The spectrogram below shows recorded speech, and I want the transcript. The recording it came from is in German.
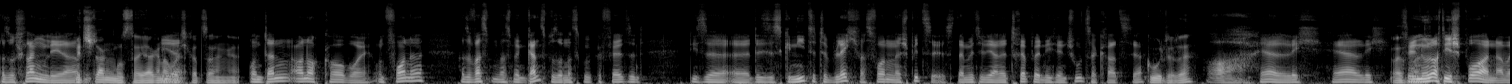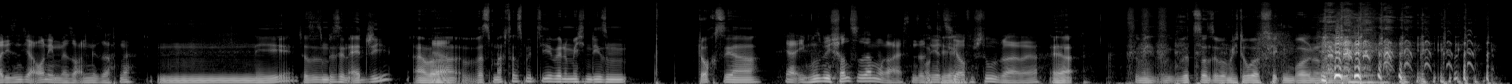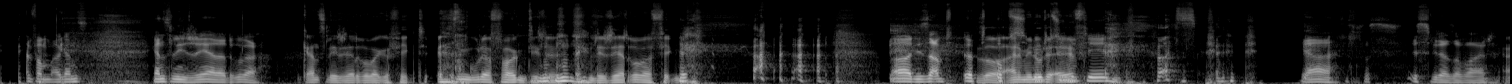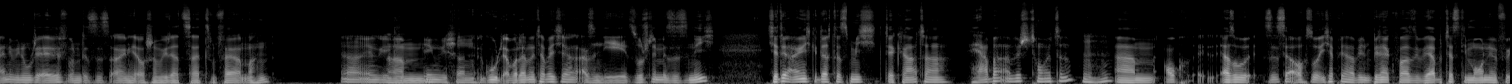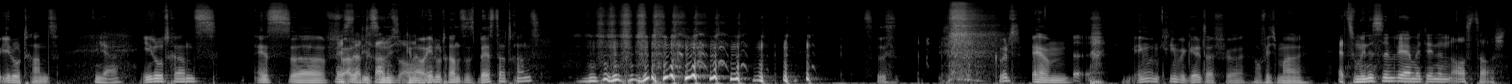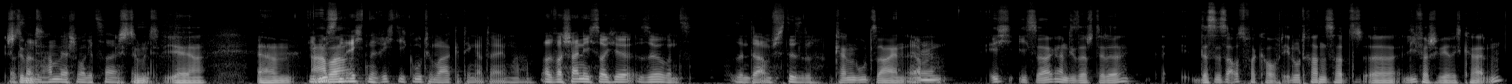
Also Schlangenleder. Mit Schlangenmuster, ja, genau, Ja. wollte ich gerade sagen. Ja. Und dann auch noch Cowboy. Und vorne, also was, was mir ganz besonders gut gefällt, sind diese, äh, dieses genietete Blech, was vorne an der Spitze ist, damit du dir an der Treppe nicht den Schuh zerkratzt, ja. Gut, oder? Oh, herrlich, herrlich. Was Fehlen nur noch die Sporen, aber die sind ja auch nicht mehr so angesagt, ne? Nee, das ist ein bisschen edgy. Aber Ja. was macht das mit dir, wenn du mich in diesem doch sehr, Ja, ich muss mich schon zusammenreißen, dass ich jetzt Okay. hier auf dem Stuhl bleibe, ja. ja, du mich- du würdest sonst über mich drüber ficken wollen oder Einfach mal ganz, ganz leger da drüber. ganz leger drüber gefickt. Das ist ein guter Folgentitel. leger drüber ficken. Ah, diese Ab So, eine Minute elf. Was? Ja, das, das ist wieder soweit. Eine Minute elf und es ist eigentlich auch schon wieder Zeit zum Feierabend machen. Ja, irgendwie, Ähm, irgendwie schon. Gut, aber damit habe ich ja, also nee, so schlimm ist es nicht. Ich hätte eigentlich gedacht, dass mich der Kater herber erwischt heute. Mhm. Ähm, auch, also es ist ja auch so, ich habe ja, bin ja quasi Werbetestimonial für Edotrans. Ja. Edotrans ist, äh, für Bester alle, die es noch nicht, auch, genau, ne? Edotrans ist bester Trans. Ist, gut, ähm, irgendwann kriegen wir Geld dafür, hoffe ich mal. ja. Zumindest sind wir ja mit denen in Austausch. Das Stimmt. Haben, haben wir ja schon mal gezeigt. Stimmt, ja, ja. Ähm, Die müssen echt eine richtig gute Marketingabteilung haben. Also wahrscheinlich solche Sörens sind da am Stissel. kann gut sein. Ja, ähm, Ich, ich sage an dieser Stelle, das ist ausverkauft. Edotrans hat äh, Lieferschwierigkeiten.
